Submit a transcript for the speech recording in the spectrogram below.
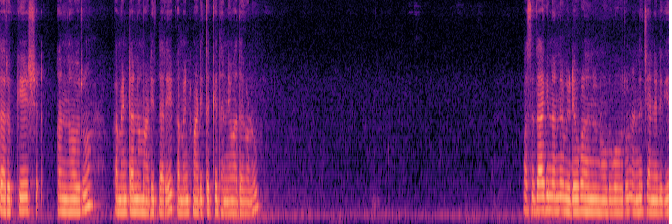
ತರ್ಕೇಶ್ ಅನ್ನೋರು ಕಮೆಂಟನ್ನು ಮಾಡಿದ್ದಾರೆ. ಕಮೆಂಟ್ ಮಾಡಿದ್ದಕ್ಕೆ ಧನ್ಯವಾದಗಳು. ಹೊಸದಾಗಿ ನನ್ನ ವಿಡಿಯೋಗಳನ್ನು ನೋಡುವವರು ನನ್ನ ಚಾನಲ್ಗೆ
